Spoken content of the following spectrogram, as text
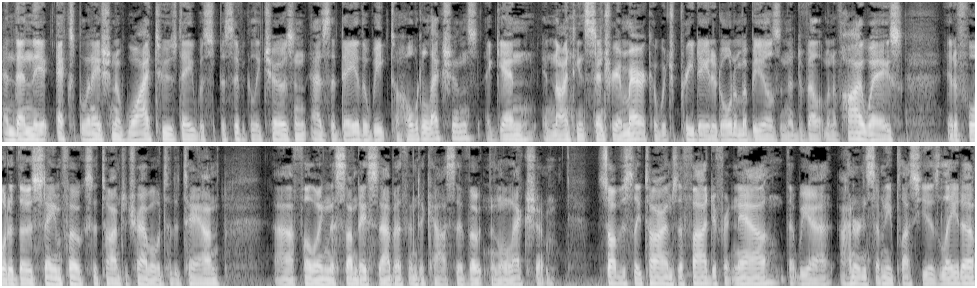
And then the explanation of why Tuesday was specifically chosen as the day of the week to hold elections. Again, in 19th century America, which predated automobiles and the development of highways, it afforded those same folks the time to travel to the town uh, following the Sunday Sabbath and to cast their vote in an election. So obviously, times are far different now that we are 170 plus years later.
